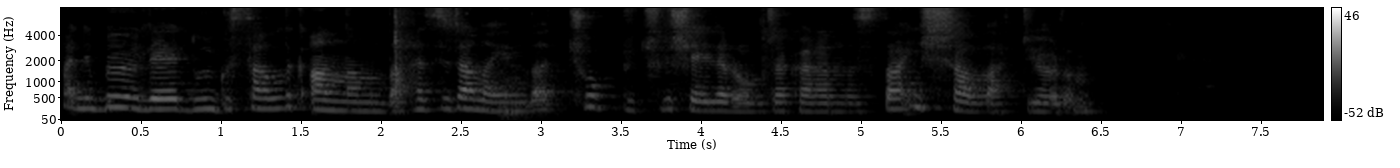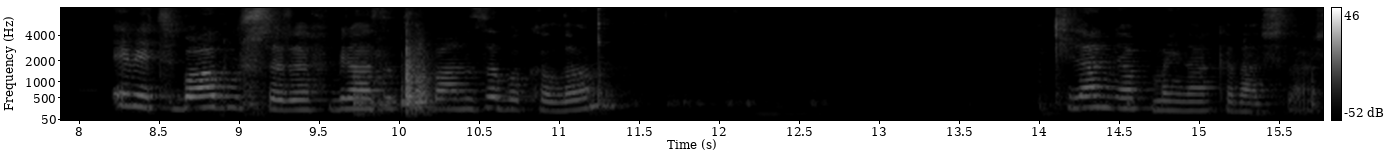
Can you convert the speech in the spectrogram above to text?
Hani böyle duygusallık anlamında Haziran ayında çok güçlü şeyler olacak aranızda. İnşallah diyorum. Evet boğa burçları biraz da tabağınıza bakalım. İkilem yapmayın arkadaşlar.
